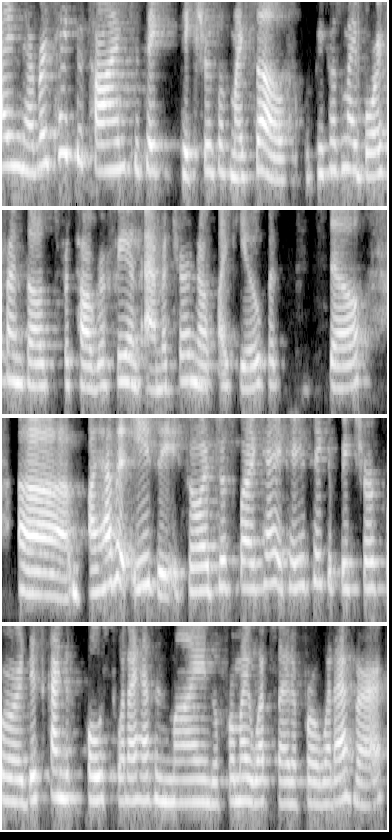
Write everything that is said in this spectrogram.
I never take the time to take pictures of myself because my boyfriend does photography and amateur, not like you, but still. Um, I have it easy. So I just like, hey, can you take a picture for this kind of post, what I have in mind, or for my website, or for whatever?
